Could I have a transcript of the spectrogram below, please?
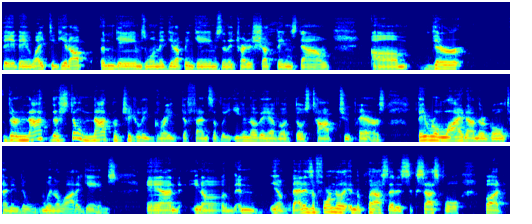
They they like to get up in games. When they get up in games, and they try to shut things down. Um, they're they're not they're still not particularly great defensively, even though they have a, those top two pairs they relied on their goaltending to win a lot of games. And you know, and you know that is a formula in the playoffs that is successful. But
